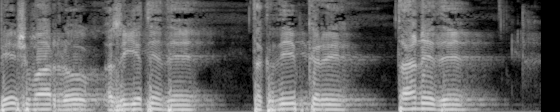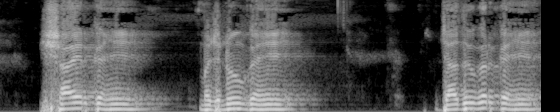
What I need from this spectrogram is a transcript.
بے شمار لوگ اذیتیں دیں تقدیب کریں، تانے دیں، شاعر کہیں مجنو کہیں، جادوگر کہیں،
